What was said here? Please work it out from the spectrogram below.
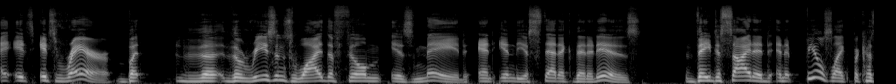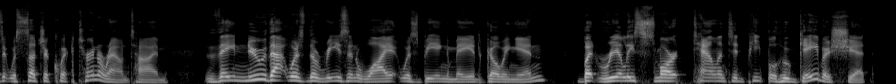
it's it's rare, but the the reasons why the film is made and in the aesthetic that it is, they decided, and it feels like because it was such a quick turnaround time, they knew that was the reason why it was being made going in. But really smart, talented people who gave a shit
